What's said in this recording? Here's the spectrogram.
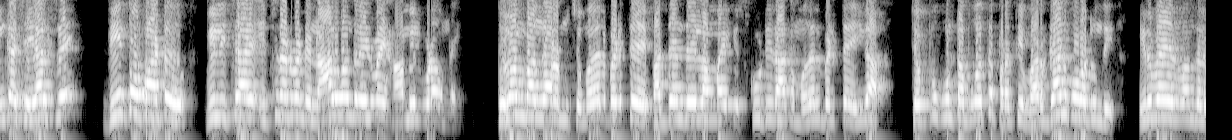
ఇంకా చేయాల్సినవి. దీంతో పాటు వీళ్ళు ఇచ్చా ఇచ్చినటువంటి నాలుగు వందల ఇరవై హామీలు కూడా ఉన్నాయి. తులం బంగారం నుంచి మొదలు పెడితే పద్దెనిమిది ఏళ్ళ అమ్మాయికి స్కూటీ దాకా మొదలు పెడితే ఇక చెప్పుకుంటా పోతే ప్రతి వర్గానికి ఒకటి ఉంది. ఇరవై ఐదు వందల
